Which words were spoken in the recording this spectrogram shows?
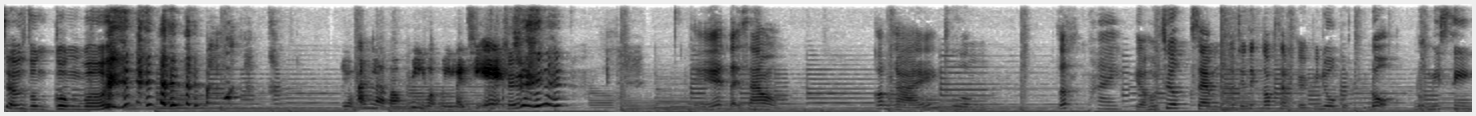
cho em dùng cùng với anh là bóng thì bọn mình là chị em thế tại sao con gái thường rất hay? Kiểu hôm trước xem ở trên tiktok xem cái video của chú độ độ missy.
